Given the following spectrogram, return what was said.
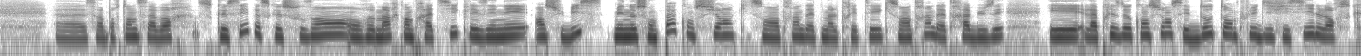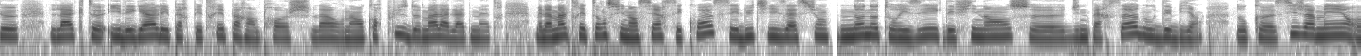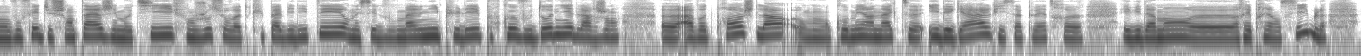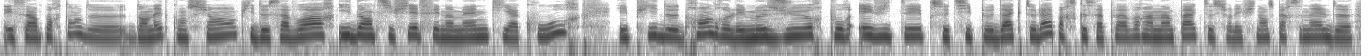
euh, c'est important de savoir ce que c'est parce que souvent on remarque en pratique les aînés en subissent mais ne sont pas conscients qu'ils sont en train d'être maltraités, qu'ils sont en train d'être abusés. Et la prise de conscience est d'autant plus difficile lorsque l'acte illégal est perpétré par un proche. Là, on a encore plus de mal à l'admettre. Mais la maltraitance financière, c'est quoi? C'est l'utilisation non autorisée des finances euh, d'une personne ou des biens. Donc euh, si jamais on vous fait du chantage émotif, on joue sur votre culpabilité, on essaie de vous manipuler pour que vous donniez de l'argent euh, à votre proche. Là, on commet un acte illégal, puis ça peut être euh, évidemment euh, répréhensible. Et c'est important d'en être conscient, puis de savoir identifier le phénomène qui a cours, et puis de prendre les mesures pour éviter ce type d'acte-là, parce que ça peut avoir un impact sur les finances personnelles de,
